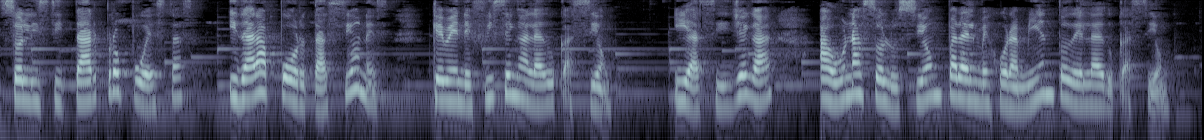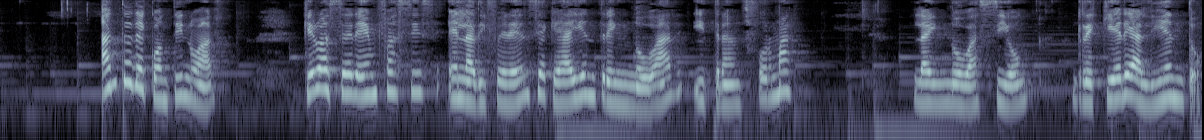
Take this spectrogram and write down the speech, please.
solicitar propuestas y dar aportaciones que beneficien a la educación y así llegar a una solución para el mejoramiento de la educación. Antes de continuar, quiero hacer énfasis en la diferencia que hay entre innovar y transformar. La innovación requiere aliento,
